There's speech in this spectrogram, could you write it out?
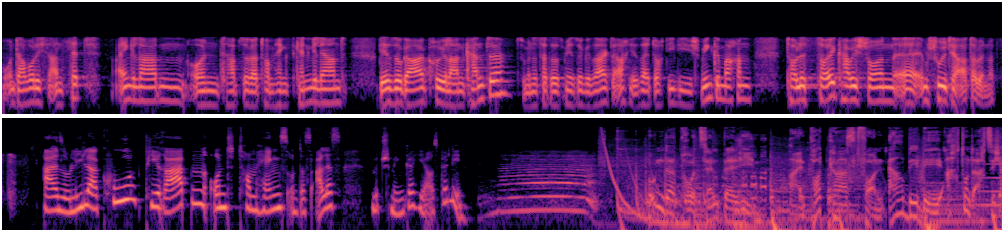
und da wurde ich ans Set eingeladen und habe sogar Tom Hanks kennengelernt, der sogar Kryolan kannte. Zumindest hat er es mir so gesagt. Ach, ihr seid doch die, die die Schminke machen. Tolles Zeug habe ich schon äh, im Schultheater benutzt. Also lila Kuh, Piraten und Tom Hanks und das alles mit Schminke hier aus Berlin. 100% Berlin. Ein Podcast von RBB 888.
